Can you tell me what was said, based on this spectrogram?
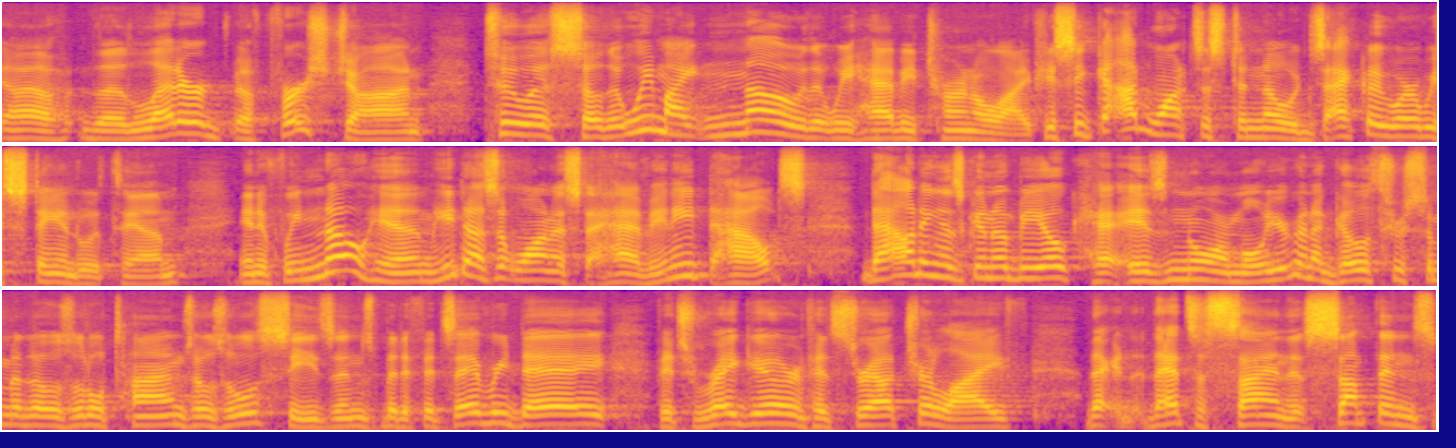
uh, the letter of First John to us so that we might know that we have eternal life. You see, God wants us to know exactly where we stand with Him. And if we know Him, He doesn't want us to have any doubts. Doubting is going to be okay, is normal. You're going to go through some of those little times, those little seasons. But if it's every day, if it's regular, if it's throughout your life, that, that's a sign that something's,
